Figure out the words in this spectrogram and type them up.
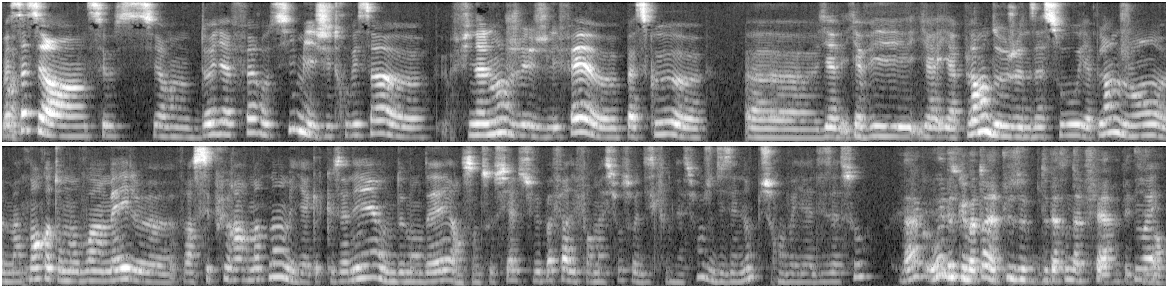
Bah, Ouais. Ça, c'est un, aussi un deuil à faire aussi, mais j'ai trouvé ça. euh, finalement, je l'ai, fait parce que. Euh, euh, Il y, a- il y avait il y a, il y a plein de jeunes assos, il y a plein de gens. euh, maintenant, quand on m'envoie un mail, euh, enfin, c'est plus rare maintenant, mais il y a quelques années, on me demandait en centre social tu veux pas faire des formations sur la discrimination? Je disais non, puis je renvoyais à des assos. D'accord. Oui, parce que maintenant, il y a plus de, de personnes à le faire, effectivement. Ouais.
